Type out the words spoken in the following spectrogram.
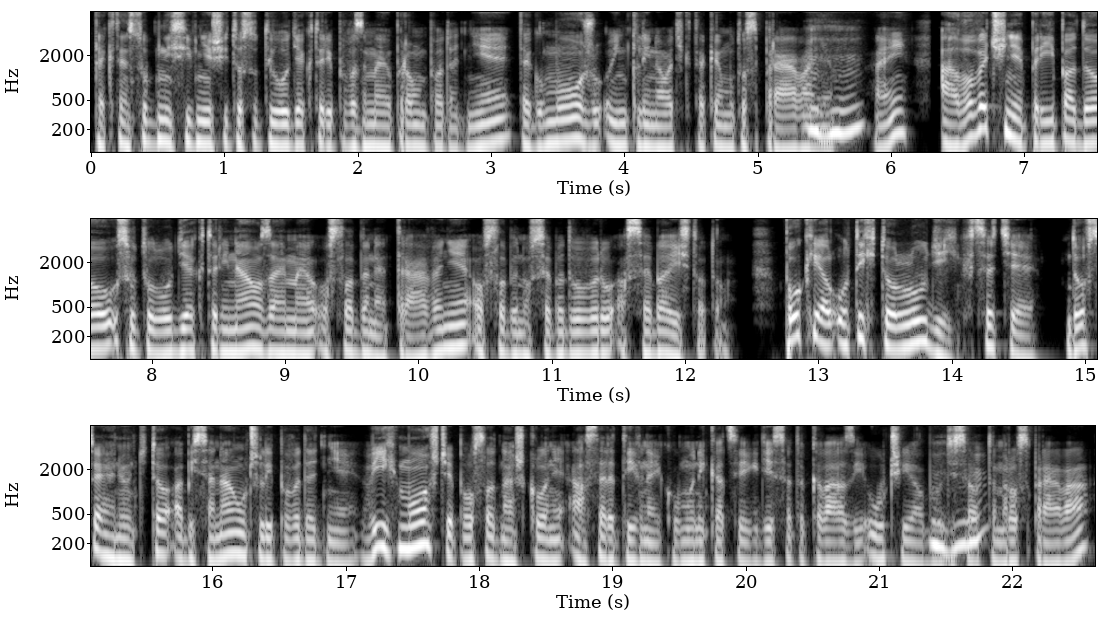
tak ten submisívnejší to sú tí ľudia, ktorí povedzme majú problém povedať nie, tak môžu inklinovať k takémuto správaniu. Mm-hmm. Hej? A vo väčšine prípadov sú tu ľudia, ktorí naozaj majú oslabené trávenie, oslabenú sebadôveru a sebaistotu. Pokiaľ u týchto ľudí chcete dosiahnuť to, aby sa naučili povedať nie. Vy ich môžete poslať na školenie asertívnej komunikácie, kde sa to kvázi učí alebo mm-hmm. kde sa o mhm. tom rozpráva,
